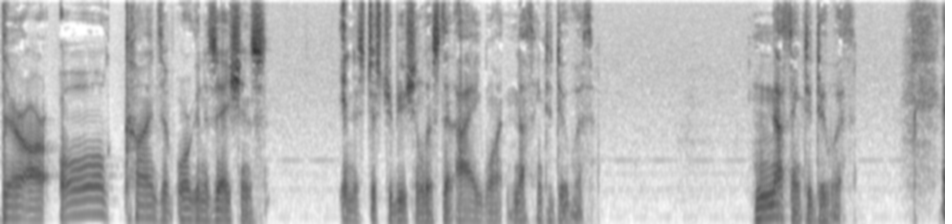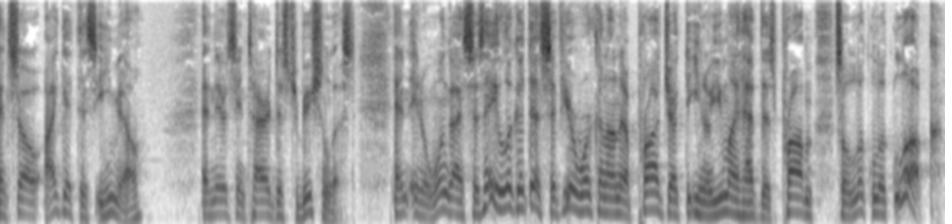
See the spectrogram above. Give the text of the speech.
There are all kinds of organizations in this distribution list that I want nothing to do with. Nothing to do with. And so I get this email, and there's the entire distribution list. And you know, one guy says, "Hey, look at this. If you're working on a project, you know, you might have this problem. So look, look, look."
